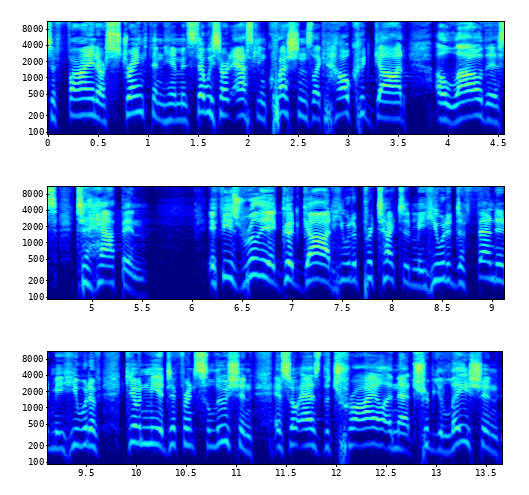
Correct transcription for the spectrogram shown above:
to find our strength in Him, instead we start asking questions like, how could God allow this to happen? If He's really a good God, He would have protected me, He would have defended me, He would have given me a different solution. And so, as the trial and that tribulation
